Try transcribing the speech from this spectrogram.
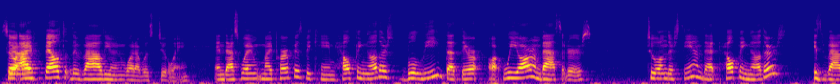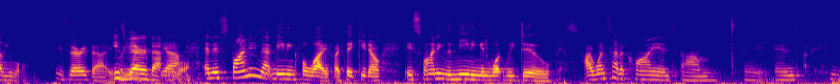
So yeah. I felt the value in what I was doing. And that's when my purpose became helping others believe that there are, we are ambassadors to understand that helping others is valuable. He's very valuable. He's yeah. very valuable. Yeah. And it's finding that meaningful life. I think, you know, is finding the meaning in what we do. Yes. I once had a client, um, and he,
